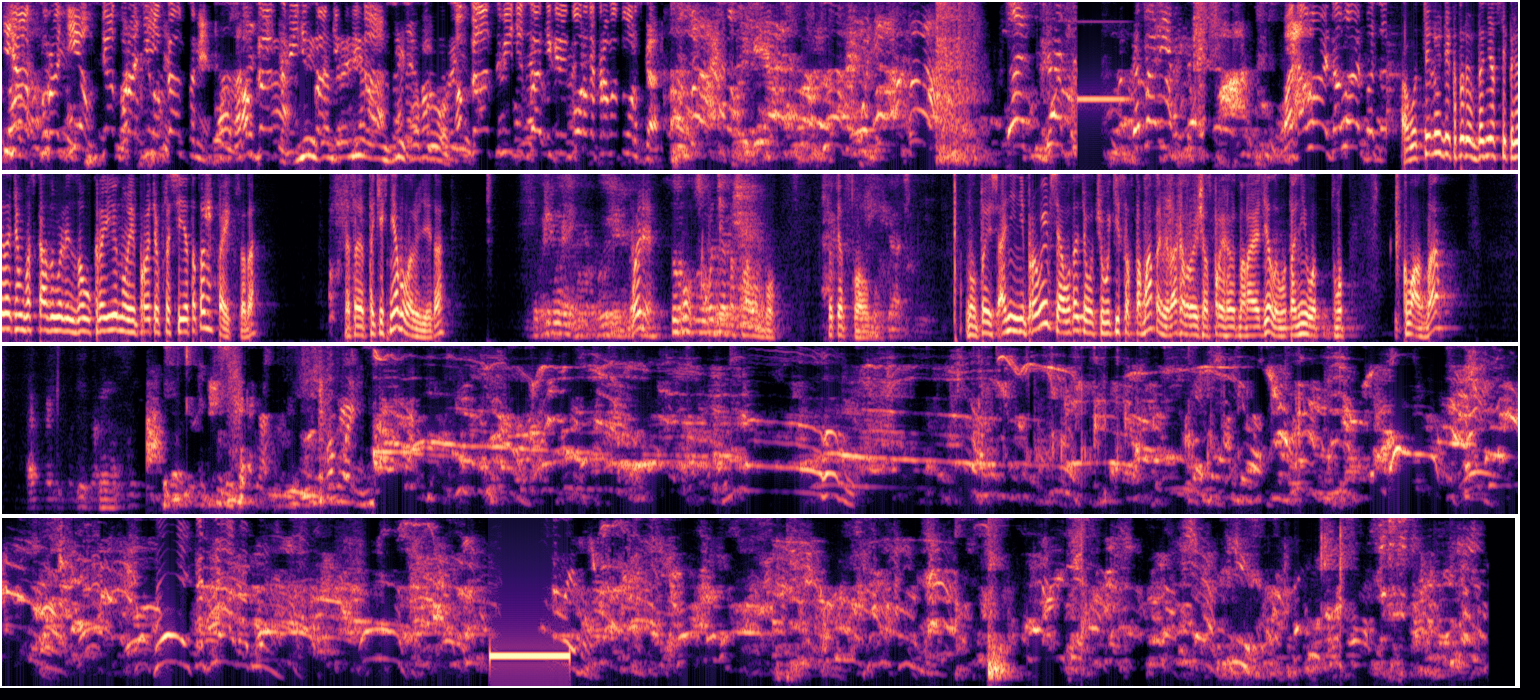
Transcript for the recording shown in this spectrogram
Взят Буродел, взят Буродел афганцами. Афганцами и десантниками, да. Афганцами и десантниками города Краматорска. Давай, давай, пацаны. А вот те люди, которые в Донецке перед этим высказывались за Украину и против России, это тоже фейк все, да? Это таких не было людей, да? Были? Ну, хоть это, слава богу. Хоть это, слава богу. Ну, то есть они не правы все, а вот эти вот чуваки с автоматами, да, которые сейчас прыгают на райотделы, вот они вот, вот класс, да?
